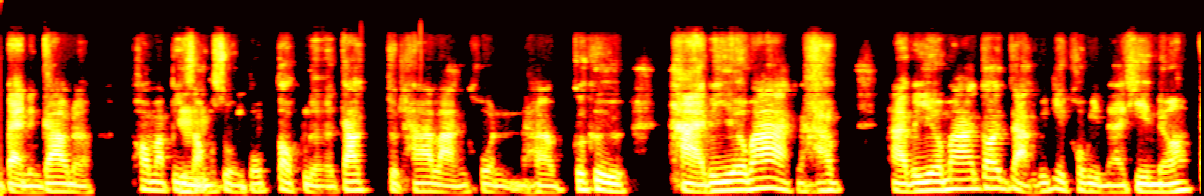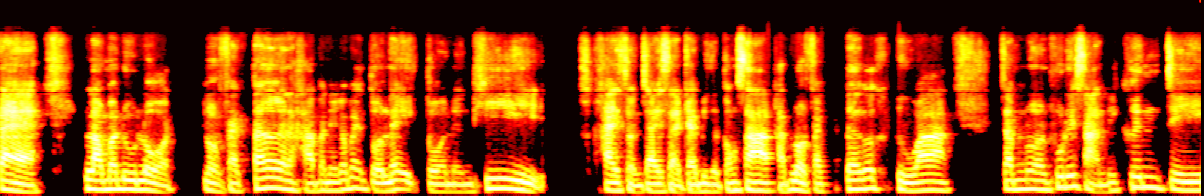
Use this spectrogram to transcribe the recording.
1819 เนอะพอมาปีอืม20ปุ๊บตกเหลือ 9.5 ล้านคนนะครับ ก็คือหายไปเยอะมากนะครับ หายไปเยอะมากก็จากวิกฤตโควิด -19 เนอะแต่เรามาดู load load factor นะครับ อันนี้ก็เป็นตัวเลขอีกตัวหนึ่งที่ ใครสนใจสายการบินจะต้องทราบครับ load factor ก็คือว่าจำนวนผู้โดยสารที่ขึ้นจริง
